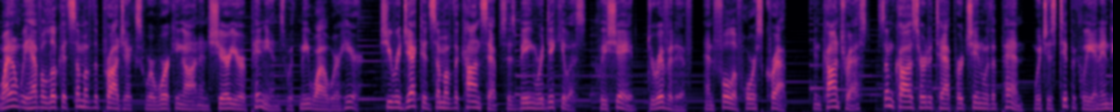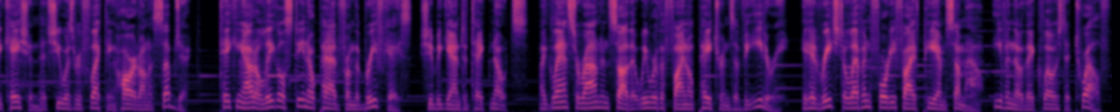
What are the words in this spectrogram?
Why don't we have a look at some of the projects we're working on and share your opinions with me while we're here? She rejected some of the concepts as being ridiculous, cliched, derivative, and full of horse crap. In contrast, some caused her to tap her chin with a pen, which is typically an indication that she was reflecting hard on a subject. Taking out a legal steno pad from the briefcase, she began to take notes. I glanced around and saw that we were the final patrons of the eatery. It had reached 11:45 p.m. somehow, even though they closed at 12.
